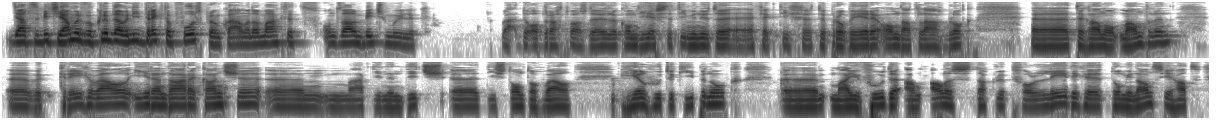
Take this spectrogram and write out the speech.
ja, het is een beetje jammer voor club dat we niet direct op voorsprong kwamen. Dat maakt het ons wel een beetje moeilijk. De opdracht was duidelijk om die eerste tien minuten effectief te proberen om dat laag blok uh, te gaan ontmantelen. We kregen wel hier en daar een kansje, uh, maar die Ndic, die stond toch wel heel goed te keepen ook. maar je voelde aan alles dat club volledige dominantie had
